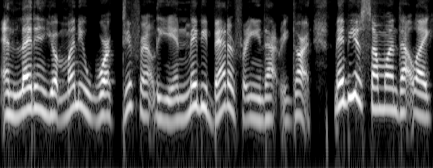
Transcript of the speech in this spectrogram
and letting your money work differently and maybe better for you in that regard. Maybe you're someone that like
